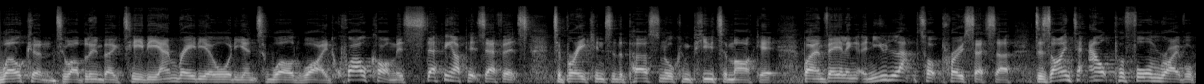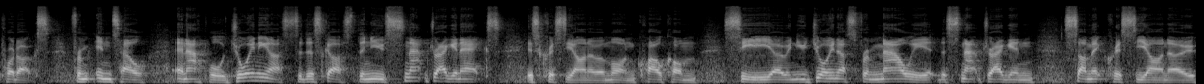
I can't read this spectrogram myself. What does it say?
Welcome to our Bloomberg TV and radio audience worldwide. Qualcomm is stepping up its efforts to break into the personal computer market by unveiling a new laptop processor designed to outperform rival products from Intel and Apple. Joining us to discuss the new Snapdragon X is Cristiano Amon, Qualcomm CEO, and you join us from Maui at the Snapdragon Summit, Cristiano.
